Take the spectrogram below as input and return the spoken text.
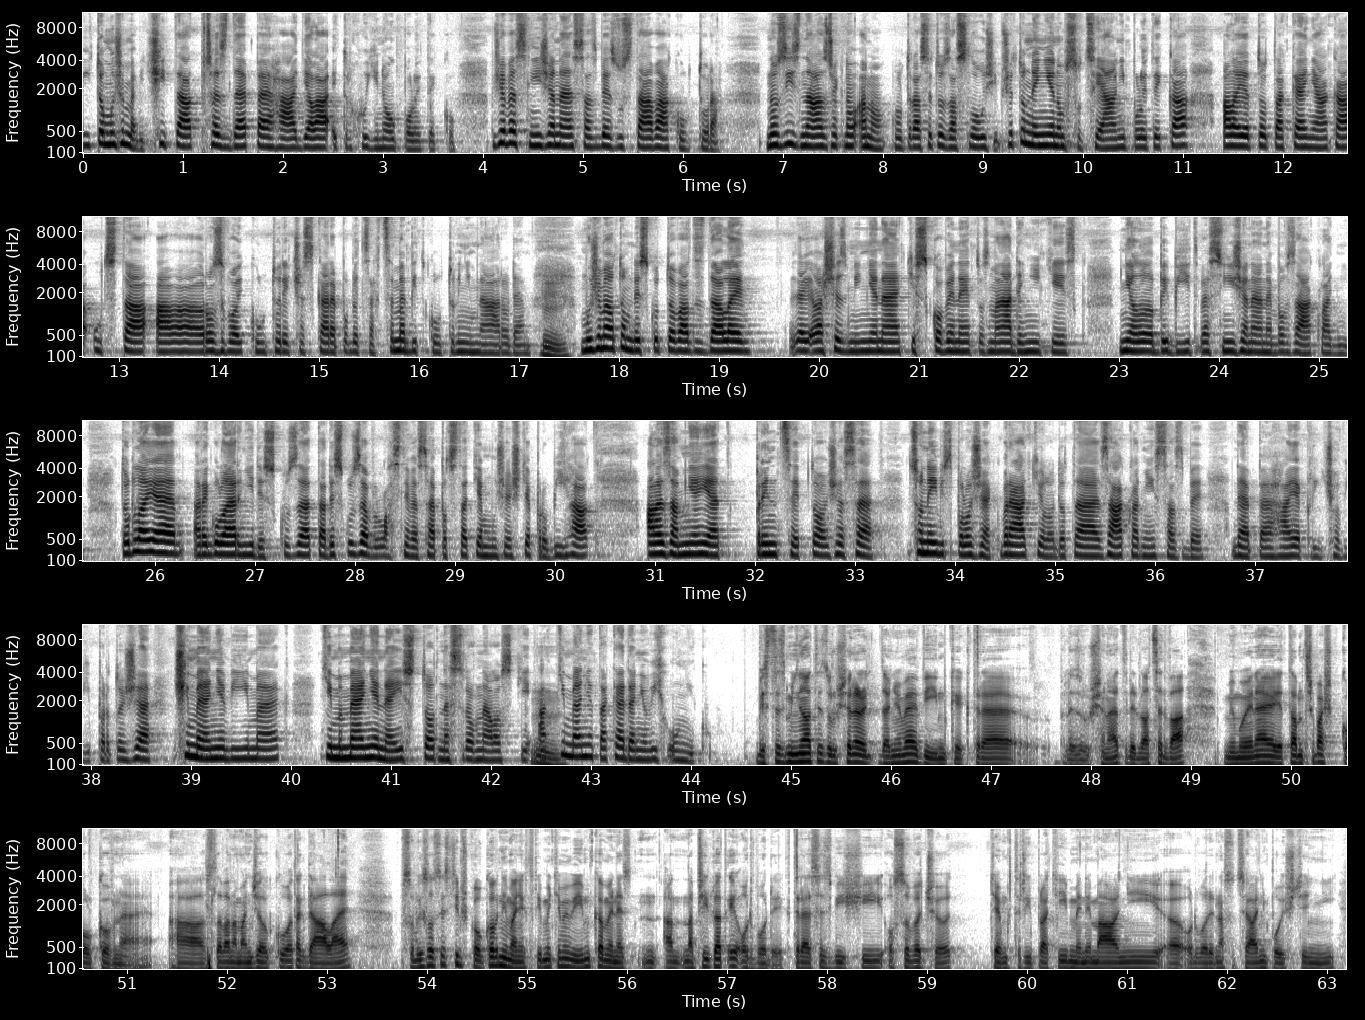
jí to můžeme vyčítat, přes DPH dělá i trochu jinou politiku. Že ve snížené sazbě zůstává kultura. Mnozí z nás řeknou, ano, kultura si to zaslouží, protože to není jenom sociální politika, ale je to také nějaká úcta a rozvoj kultury České republice. Chceme být kulturním národem. Hmm. Můžeme o tom diskutovat, zdali vaše zmíněné tiskoviny, to znamená denní tisk, měl by být ve snížené nebo v základní. Tohle je regulérní diskuze, ta diskuze vlastně ve své podstatě může ještě probíhat, ale za mě je princip to, že se co nejvíc položek vrátilo do té základní sazby DPH je klíčový, protože čím méně výjimek, tím méně nejistot, nesrovnalostí hmm. a tím méně také daňových úniků. Vy jste zmínila ty zrušené daňové výjimky, které byly zrušené, tedy 22. Mimo jiné je tam třeba školkovné a sleva na manželku a tak dále. V souvislosti s tím školkovným a některými těmi výjimkami, a například i odvody, které se zvýší OSVČ, těm, kteří platí minimální eh, odvody na sociální pojištění,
